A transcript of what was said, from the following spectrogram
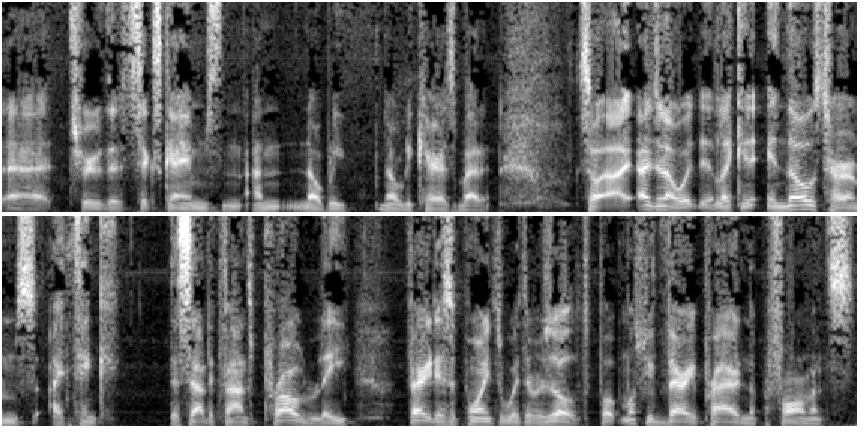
uh, through the six games and, and, nobody nobody cares about it. So I, I don't know. Like in, those terms, I think the Celtic fans probably very disappointed with the result, but must be very proud in the performance.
